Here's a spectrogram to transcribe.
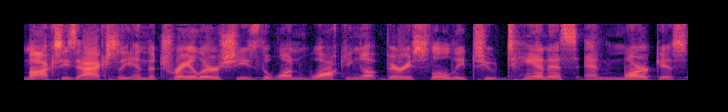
Moxxi's actually in the trailer. She's the one walking up very slowly to Tannis and Marcus.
